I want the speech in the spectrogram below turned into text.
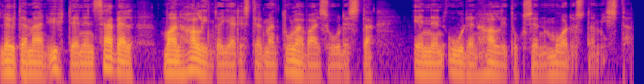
löytämään yhteinen sävel maan hallintojärjestelmän tulevaisuudesta ennen uuden hallituksen muodostamista.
